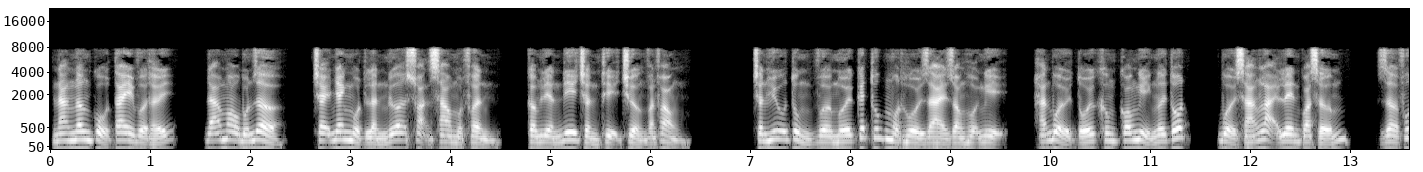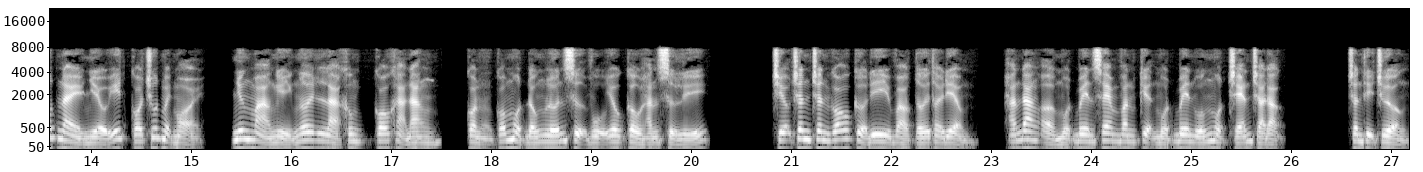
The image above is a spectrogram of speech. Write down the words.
Nàng nâng cổ tay vừa thấy, đã mau 4 giờ, chạy nhanh một lần nữa soạn sao một phần, cầm liền đi Trần Thị trưởng văn phòng. Trần Hữu Tùng vừa mới kết thúc một hồi dài dòng hội nghị, hắn buổi tối không có nghỉ ngơi tốt, buổi sáng lại lên quá sớm, giờ phút này nhiều ít có chút mệt mỏi, nhưng mà nghỉ ngơi là không có khả năng, còn có một đống lớn sự vụ yêu cầu hắn xử lý. Triệu chân chân gõ cửa đi vào tới thời điểm, hắn đang ở một bên xem văn kiện một bên uống một chén trà đặc. Trần thị Trường,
